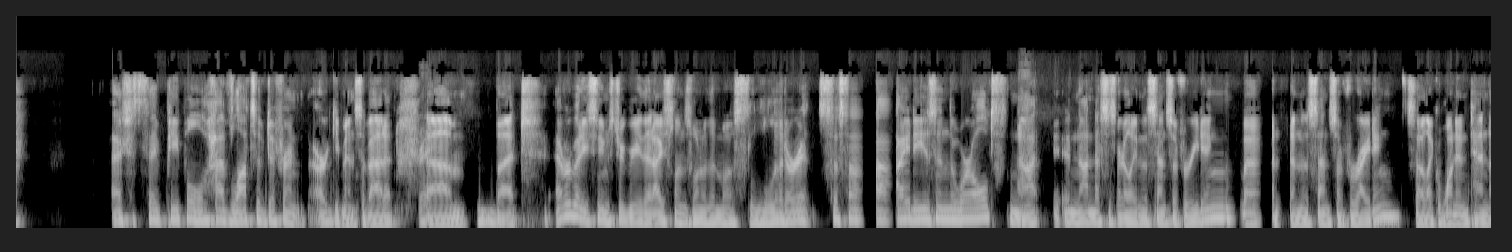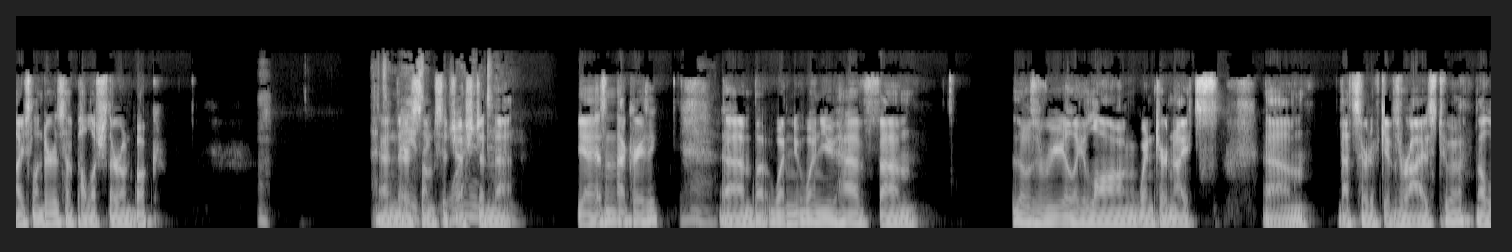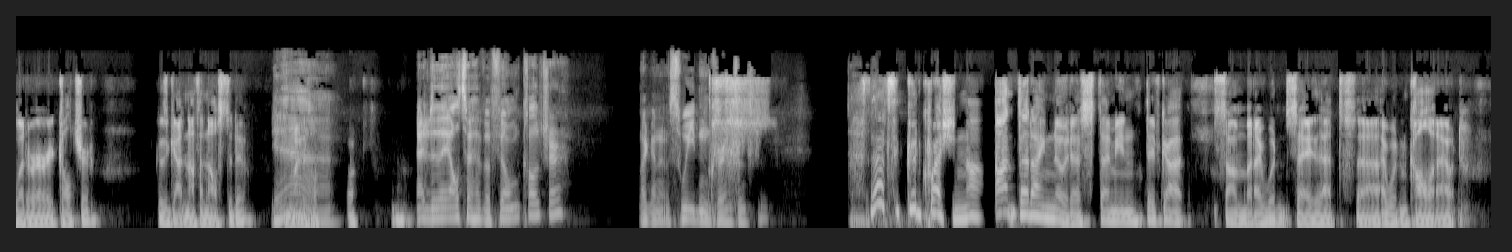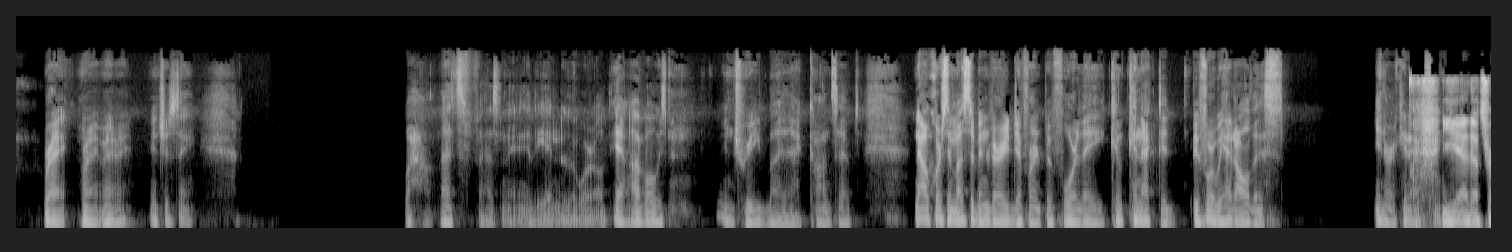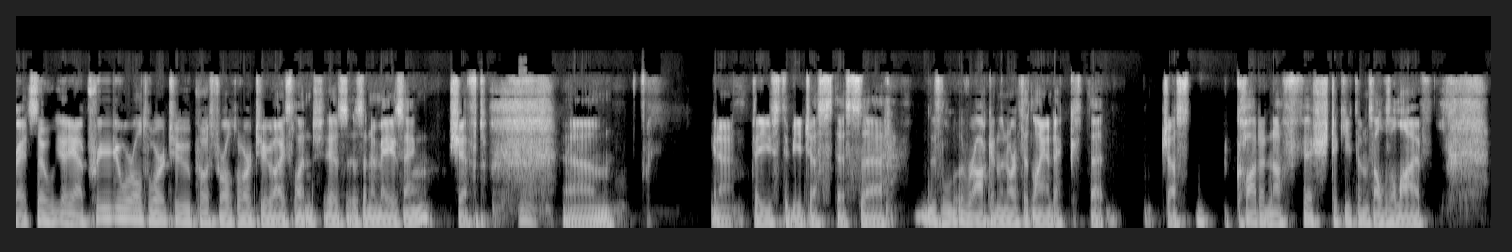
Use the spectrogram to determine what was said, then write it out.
I should say people have lots of different arguments about it, Right. um, but everybody seems to agree that Iceland's one of the most literate societies in the world. Not not necessarily in the sense of reading, but in the sense of writing. So, like one in ten Icelanders have published their own book. And there's some amazing. One in suggestion that- Yeah, isn't that crazy? Yeah. Um, but when you- when you have um, those really long winter nights, um, that sort of gives rise to a, a literary culture because you got nothing else to do. You might as Yeah. well. And do they also have a film culture? Like I know Sweden, for instance. That's a good question. Not, not that I noticed. I mean, they've got some, but I wouldn't say that. Uh, I wouldn't call it out. Right, right, right, right. Interesting. Wow, that's fascinating. At the end of the world. Yeah, I've always been intrigued by that concept. Now, of course, it must have been very different before they co- connected, before we had all this interconnection. Yeah, that's right. So yeah, yeah pre World War II, post World War II, Iceland is is an amazing shift. Um, you know, they used to be just this uh, this rock in the North Atlantic that just caught enough fish to keep themselves alive,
